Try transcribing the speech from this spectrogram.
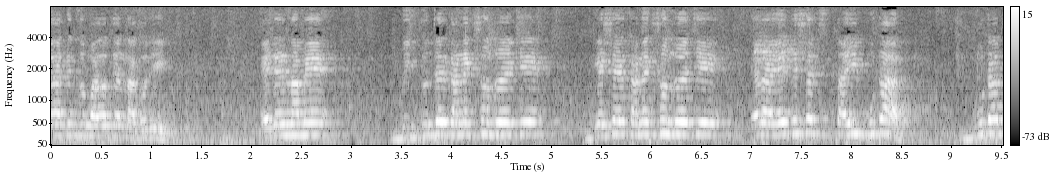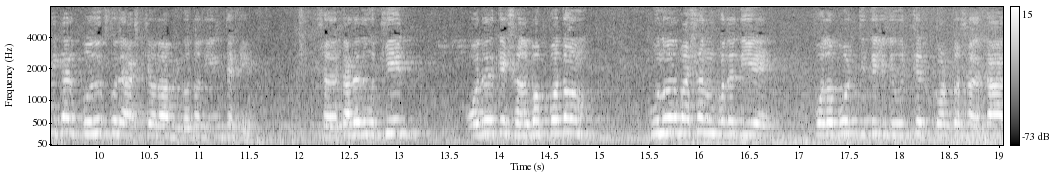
এরা কিন্তু ভারতের নাগরিক। এদের নামে বিদ্যুতের কানেকশন রয়েছে, গ্যাসের কানেকশন রয়েছে, এরা এই দেশের স্থায়ী ভোটার। ভোটাধিকার প্রয়োগ করে আসছে ওরা বিগত দিন থেকে। সরকারের উচিত ওদেরকে সর্বপ্রথম পুনর্বাসন করে দিয়ে পরবর্তীতে যদি উচ্ছেদ করতো সরকার,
